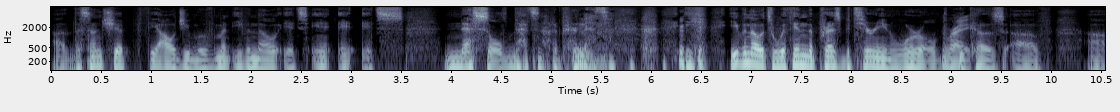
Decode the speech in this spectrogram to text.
uh, the sonship theology movement, even though it's, in, it, it's nestled, that's not a very, even though it's within the Presbyterian world, Right. because of uh,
